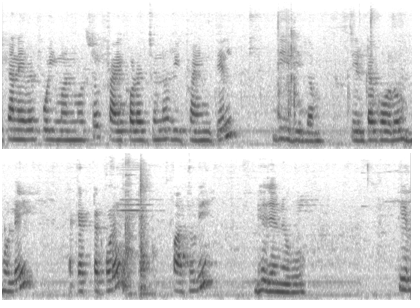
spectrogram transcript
এখানে এবার পরিমাণ মতো ফ্রাই করার জন্য রিফাইন তেল দিয়ে দিলাম। তেলটা গরম হলেই এক একটা করে পাতুরি ভেজে নেব। তেল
